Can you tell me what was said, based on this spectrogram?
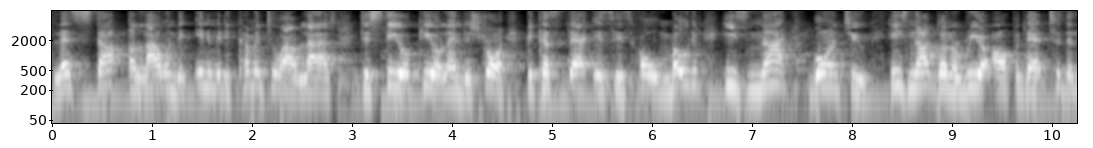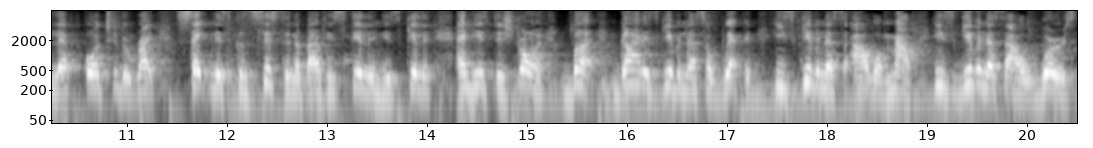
Let's stop allowing the enemy to come into our lives to steal, kill and destroy because that is his whole motive. He's not going to he's not going to rear off of that to the left or to the right. Satan is consistent about his stealing, his killing and his destroying. But God has given us a weapon. He's given us our mouth. He's given us our words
